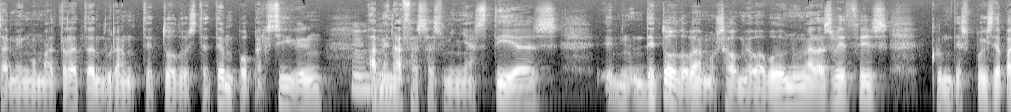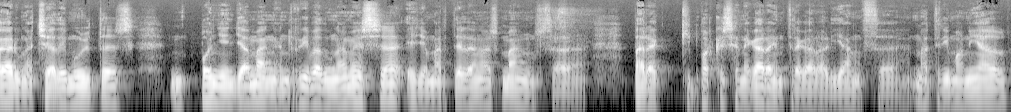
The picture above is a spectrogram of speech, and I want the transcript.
tamén o maltratan durante todo este tempo, persiguen, uh -huh. amenazas as miñas tías, de todo, vamos, ao meu avó nunha das veces con despois de pagar unha chea de multas, poñenlle a man en riba dunha mesa e lle martelan as mans a, para que, porque se negara a entregar a alianza matrimonial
